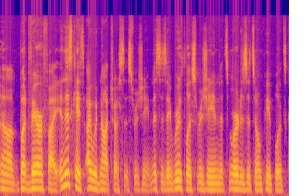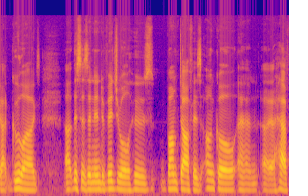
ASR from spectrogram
uh, but verify. In this case, I would not trust this regime. This is a ruthless regime that murders its own people. It's got gulags. Uh, this is an individual who's bumped off his uncle and a half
